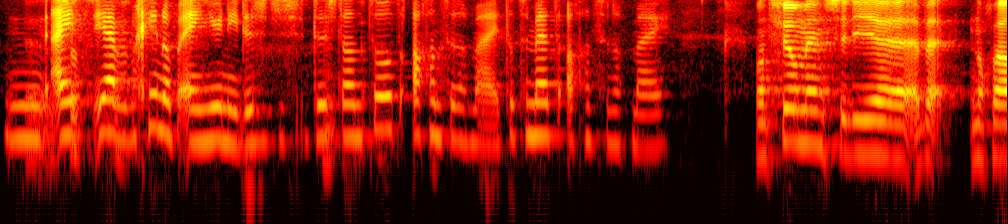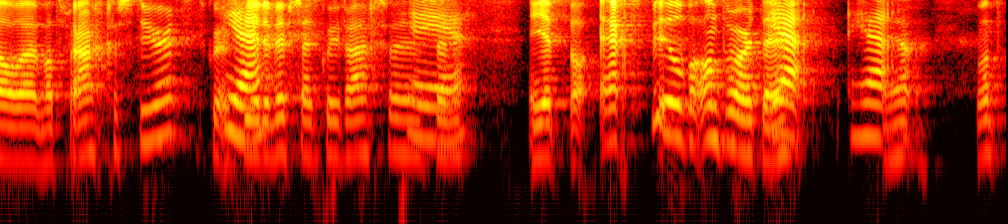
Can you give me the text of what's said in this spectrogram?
Mm, Eind, dat- Ja, we beginnen op 1 juni, dus is dus dan tot 28 mei, tot en met 28 mei. Want veel mensen die eh, hebben nog wel eh, wat vragen gestuurd. Ja. Via de website kon je vragen eh, Ja, ja, stellen. ja. En je hebt wel echt veel beantwoord, hè? Ja, ja. Ja. Want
